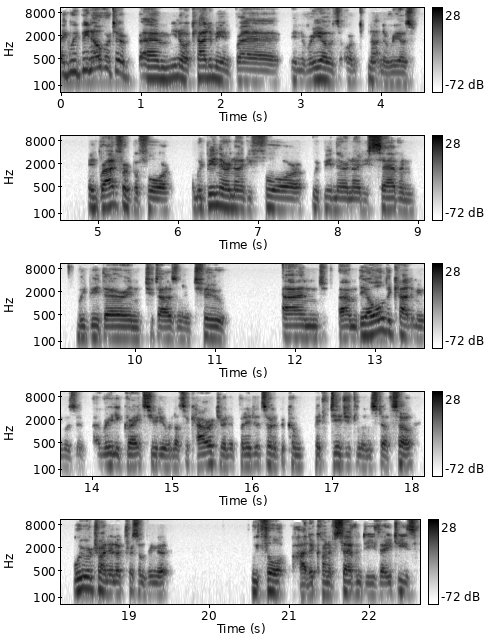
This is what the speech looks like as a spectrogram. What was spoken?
like we'd been over to um, you know Academy in in the Rios or not in the Rios in Bradford before, and we'd been there in '94. We'd been there in '97. We'd be there in 2002. And um, the old Academy was a, a really great studio with lots of character in it, but it had sort of become a bit digital and stuff. So we were trying to look for something that we thought had a kind of 70s, 80s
